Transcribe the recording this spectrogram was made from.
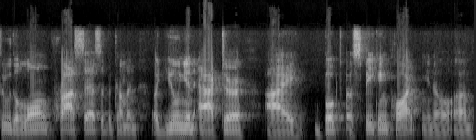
through the long process of becoming a union actor. I booked a speaking part, you know, um,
